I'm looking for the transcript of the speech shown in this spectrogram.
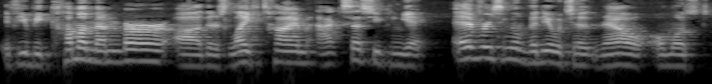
If you become a member, uh, there's lifetime access. You can get every single video, which is now almost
